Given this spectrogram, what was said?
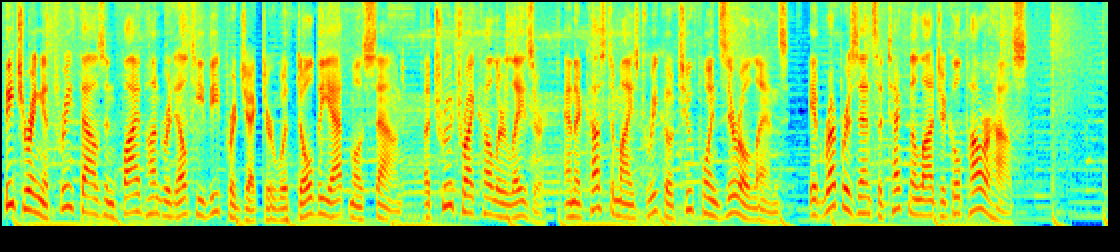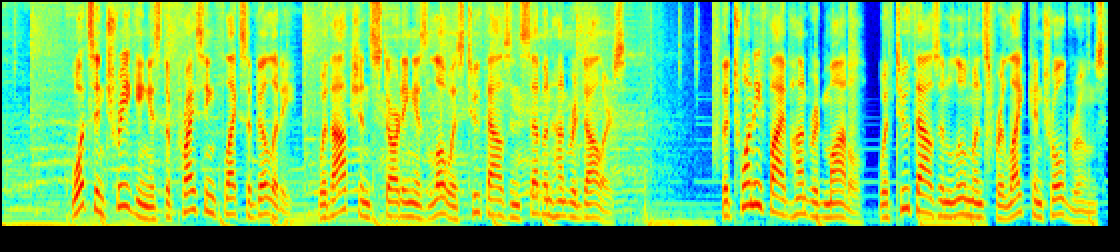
Featuring a 3500 LTV projector with Dolby Atmos sound, a true tricolor laser, and a customized Ricoh 2.0 lens, it represents a technological powerhouse. What's intriguing is the pricing flexibility, with options starting as low as $2,700. The 2500 model, with 2000 lumens for light-controlled rooms,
